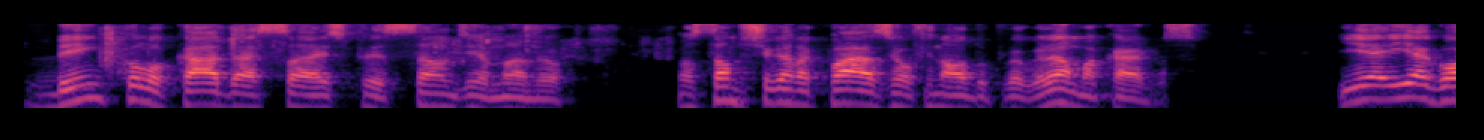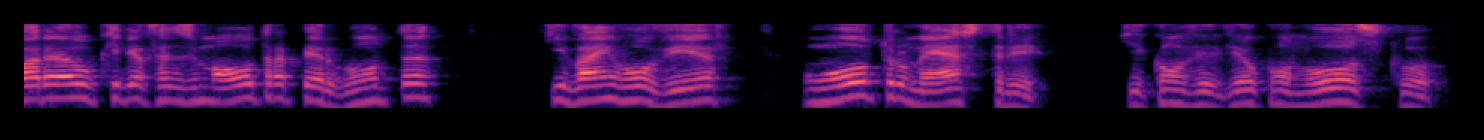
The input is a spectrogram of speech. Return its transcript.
bem colocada essa expressão de Emmanuel. Nós estamos chegando quase ao final do programa, Carlos. E aí agora eu queria fazer uma outra pergunta que vai envolver um outro mestre que conviveu conosco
